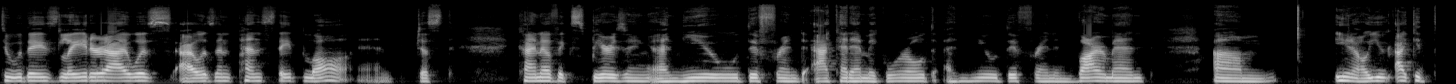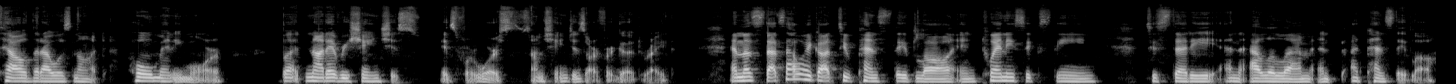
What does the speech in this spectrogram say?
two days later i was i was in penn state law and just kind of experiencing a new different academic world a new different environment. Um you know you i could tell that i was not home anymore but not every change is is for worse. Some changes are for good right? And that's that's how i got to penn state law in 2016 to study an llm and, at penn state law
